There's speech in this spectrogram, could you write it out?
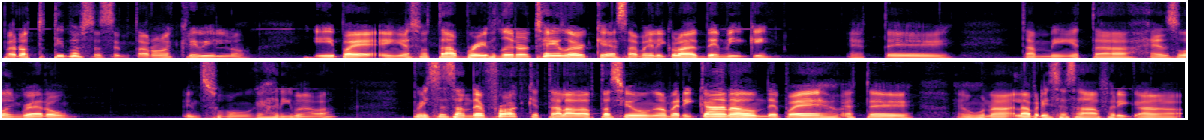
Pero estos tipos se sentaron a escribirlo. Y pues en eso está Brave Little Taylor, que esa película es de Mickey. Este, también está Hansel and Gretel, en- supongo que es animada. Princess and the Frog, que está la adaptación americana, donde pues este, es una, la princesa africana,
